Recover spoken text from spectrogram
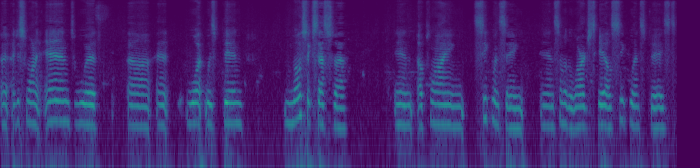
I, I just want to end with uh, what was been most successful in applying sequencing in some of the large-scale sequence-based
